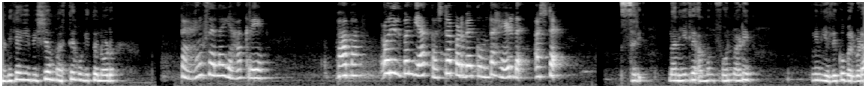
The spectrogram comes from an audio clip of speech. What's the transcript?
ನನಗೆ ಈ ವಿಷಯ ಮರ್ತೇ ಹೋಗಿತ್ತು ನೋಡು. ಥ್ಯಾಂಕ್ಸ್ ಎಲ್ಲ ಯಾಕ್ರಿ? ಪಾಪ ಅವ್ರು ಇಲ್ಲಿ ಬಂದು ಯಾಕೆ ಕಷ್ಟಪಡಬೇಕು ಅಂತ ಹೇಳಿದೆ ಅಷ್ಟೇ. ಸರಿ ನಾನು ಈಗಲೇ ಅಮ್ಮಂಗೆ ಫೋನ್ ಮಾಡಿ ನೀನು ಎಲ್ಲಿಗೂ ಬರಬೇಡ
